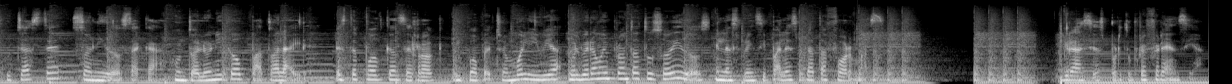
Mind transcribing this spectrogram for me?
Escuchaste Sonidos acá, junto al único Pato al aire. Este podcast de rock y pop hecho en Bolivia volverá muy pronto a tus oídos en las principales plataformas. Gracias por tu preferencia.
